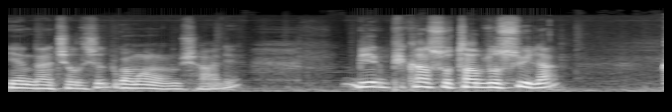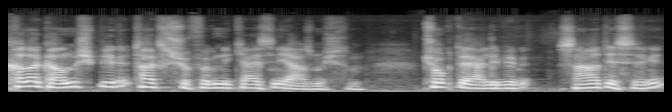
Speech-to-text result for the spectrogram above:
yeniden çalışılıp roman olmuş hali. Bir Picasso tablosuyla kala kalmış bir taksi şoförünün hikayesini yazmıştım. Çok değerli bir sanat eseri.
